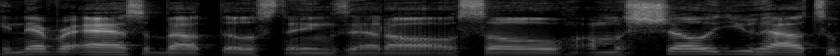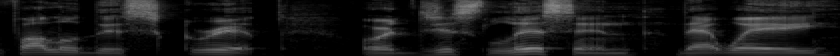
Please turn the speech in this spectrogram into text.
He never asked about those things at all. So I'm going to show you how to follow this script or just listen. That way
